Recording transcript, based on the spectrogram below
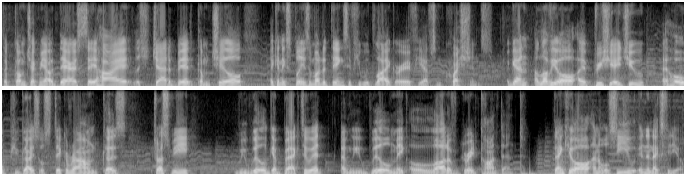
So come check me out there. Say hi. Let's chat a bit. Come chill. I can explain some other things if you would like or if you have some questions. Again, I love you all. I appreciate you. I hope you guys will stick around because trust me, we will get back to it and we will make a lot of great content. Thank you all and I will see you in the next video.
